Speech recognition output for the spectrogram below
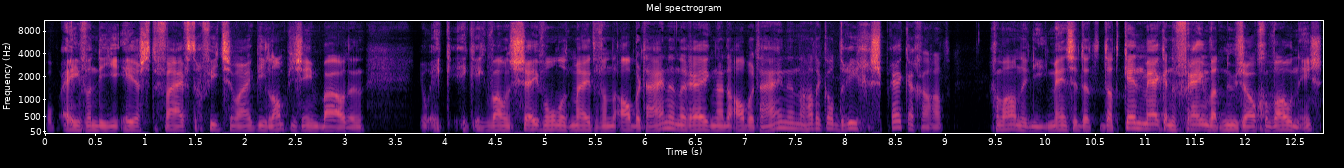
op een van die eerste 50 fietsen waar ik die lampjes in bouwde. Ik, ik, ik woon 700 meter van de Albert Heijn en dan reed ik naar de Albert Heijn en dan had ik al drie gesprekken gehad. Gewoon die mensen, dat, dat kenmerkende frame wat nu zo gewoon is.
